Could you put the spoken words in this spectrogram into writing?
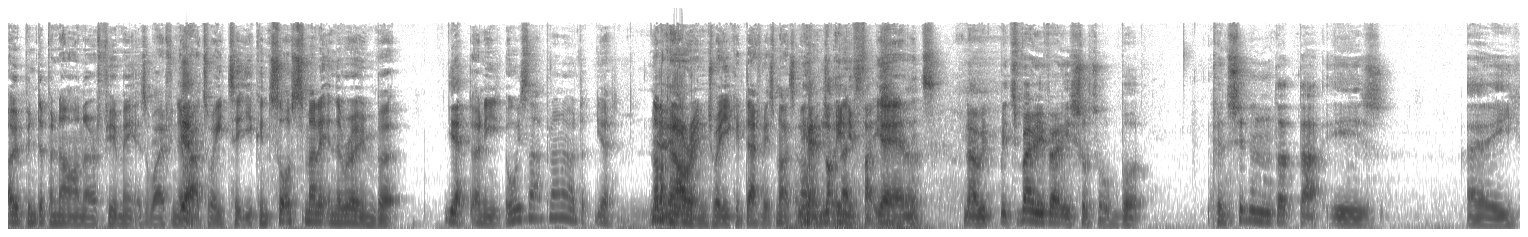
opened a banana a few meters away from you, Yeah. about to eat it. You can sort of smell it in the room, but yeah, only. Oh, is that a banana? Yeah, not Yeah, like an orange where you can definitely smell it's an yeah, orange. not in your face. Yeah, yeah. no. It's, No, it, it's very, very subtle, but considering that that is a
